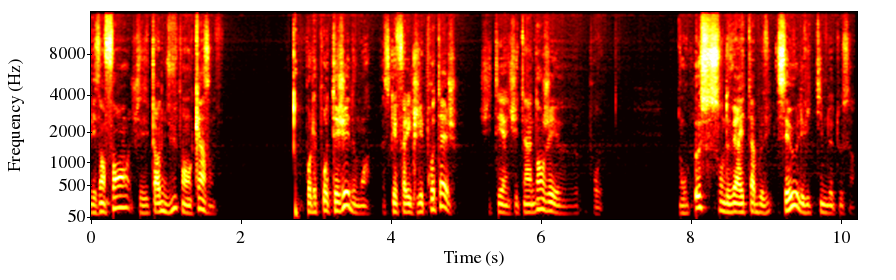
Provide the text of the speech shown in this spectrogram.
Mes enfants, je les ai perdus de vue pendant 15 ans. pour les protéger de moi, parce qu'il fallait que je les protège. J'étais, j'étais un danger euh, pour eux. Donc eux, ce sont de véritables, c'est eux les victimes de tout ça.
